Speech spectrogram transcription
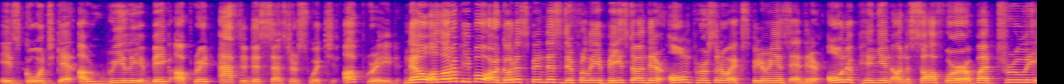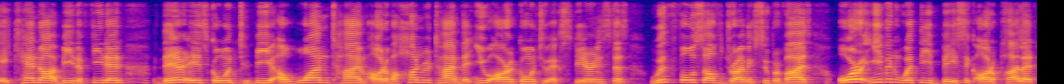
is going to get a really big upgrade after this sensor switch upgrade. Now, a lot of people are going to spin this differently based on their own personal experience and their own opinion on the software, but truly it cannot be defeated there is going to be a one time out of a hundred time that you are going to experience this with full self-driving supervised or even with the basic autopilot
